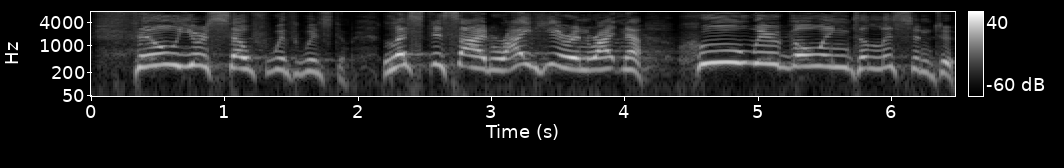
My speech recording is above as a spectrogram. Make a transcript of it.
Fill yourself with wisdom. Let's decide right here and right now who we're going to listen to.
